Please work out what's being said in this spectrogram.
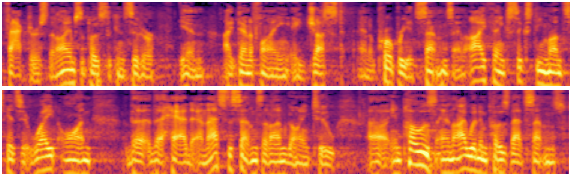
factors that I am supposed to consider in identifying a just and appropriate sentence, and I think 60 months hits it right on the, the head, and that's the sentence that I'm going to uh, impose, and I would impose that sentence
